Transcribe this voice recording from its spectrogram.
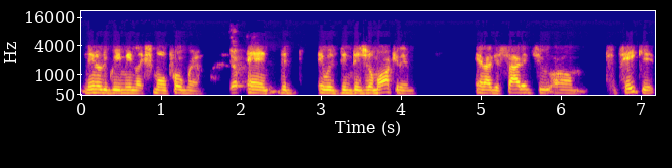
Nano degree mean like small program. Yep. And the, it was in digital marketing, and I decided to um, to take it,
